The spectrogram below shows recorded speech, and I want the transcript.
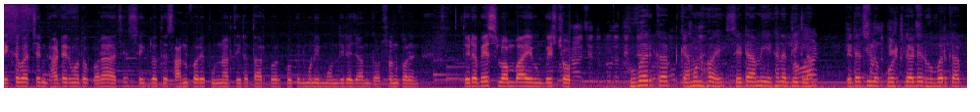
দেখতে পাচ্ছেন ঘাটের মতো করা আছে। সেগুলোতে স্নান করে পুণ্যার্থীরা, তারপর কপিলমুনির মন্দিরে যান, দর্শন করেন। তো এটা বেশ লম্বা এবং বেশ চড় হুভার কাপ কেমন হয় সেটা আমি এখানে দেখলাম। এটা ছিল কোস্ট গার্ডের হুভার কাপ্ট।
